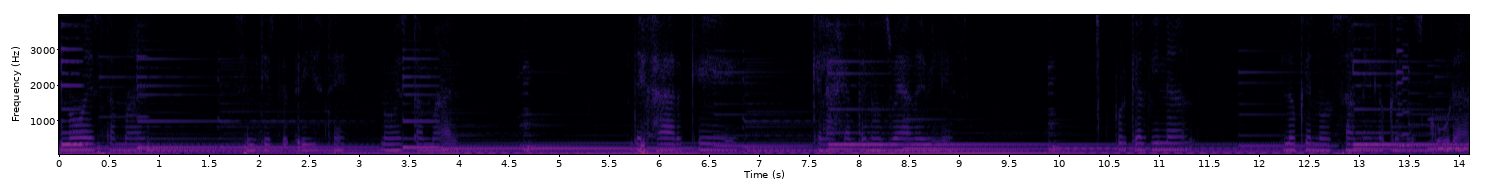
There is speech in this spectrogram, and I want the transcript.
no está mal sentirte triste, no está mal dejar que, que la gente nos vea débiles, porque al final lo que nos sana y lo que nos cura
